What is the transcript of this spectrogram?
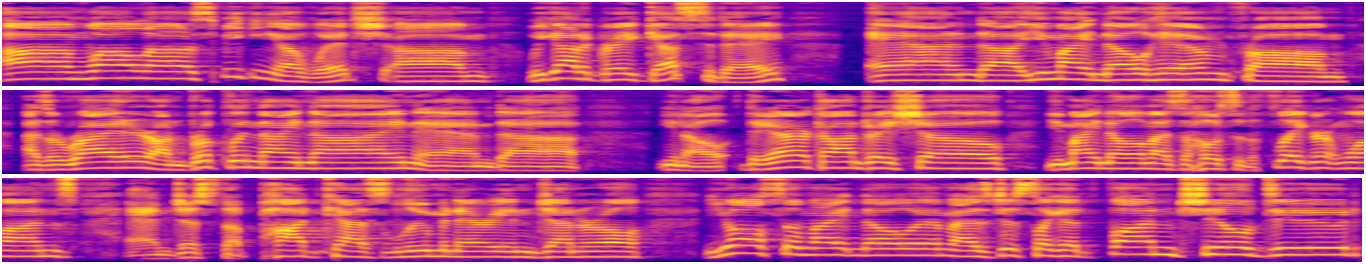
Um, well, uh, speaking of which, um, we got a great guest today, and uh, you might know him from as a writer on Brooklyn Nine Nine and uh, you know the Eric Andre Show. You might know him as the host of the Flagrant Ones and just the podcast luminary in general. You also might know him as just like a fun, chill dude.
